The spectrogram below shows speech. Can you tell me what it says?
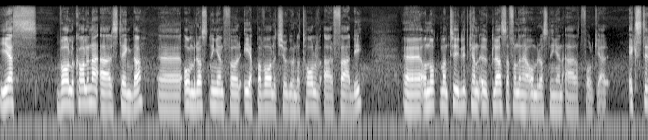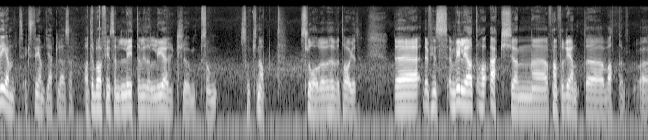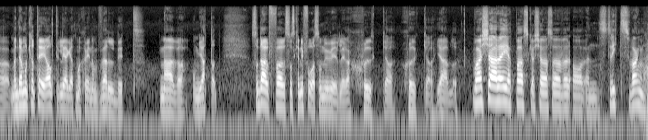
Yes, vallokalerna är stängda. Eh, omröstningen för EPA-valet 2012 är färdig. Eh, och något man tydligt kan utläsa från den här omröstningen är att folk är extremt, extremt hjärtlösa. Att det bara finns en liten, liten lerklump som, som knappt slår överhuvudtaget. Det, det finns en vilja att ha action eh, framför rent eh, vatten. Eh, men demokrati har alltid legat maskinen väldigt nära om hjärtat. Så därför så ska ni få som ni vill era sjuka, sjuka jävlar. Våra kära EPA ska köras över av en stridsvagn.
